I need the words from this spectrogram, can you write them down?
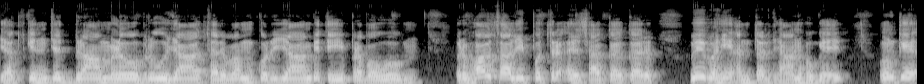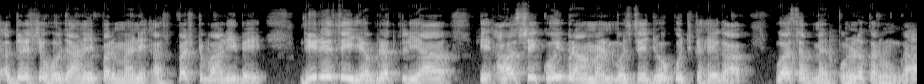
यत्किंचित ब्राह्मणो ब्रूजा सर्व कुरियामिति प्रभु। प्रभावशाली पुत्र ऐसा कहकर वे वहीं अंतर ध्यान हो गए। उनके अदृश्य हो जाने पर मैंने स्पष्ट वाणी में धीरे से यह व्रत लिया कि आज से कोई ब्राह्मण मुझसे जो कुछ कहेगा, वह सब मैं पूर्ण करूँगा।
